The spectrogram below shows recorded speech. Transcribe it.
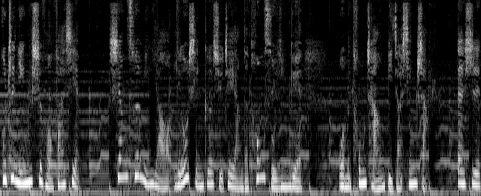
不知您是否发现，乡村民谣、流行歌曲这样的通俗音乐，我们通常比较欣赏；但是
